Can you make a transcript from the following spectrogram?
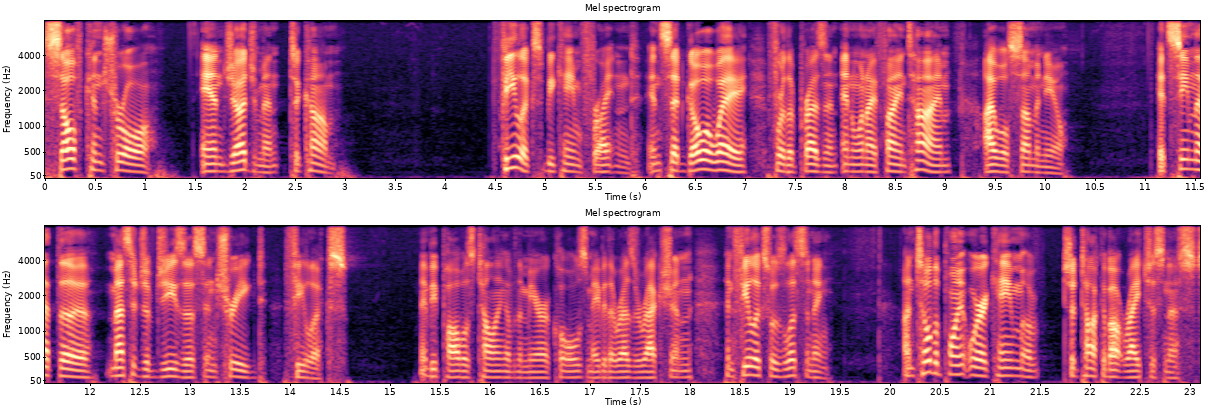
self control, and judgment to come. Felix became frightened and said, Go away for the present, and when I find time, I will summon you. It seemed that the message of Jesus intrigued Felix. Maybe Paul was telling of the miracles, maybe the resurrection, and Felix was listening. Until the point where it came to talk about righteousness,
